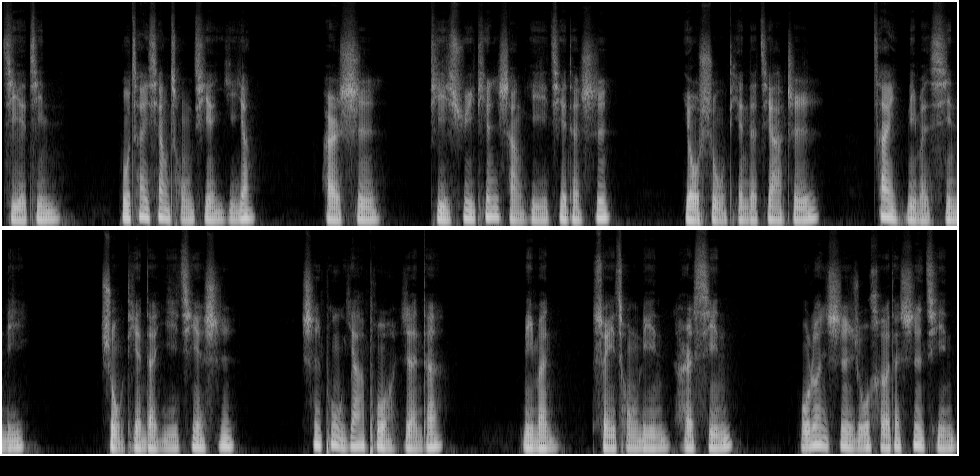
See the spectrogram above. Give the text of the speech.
洁净，不再像从前一样，而是体恤天上一切的事。有属天的价值在你们心里，属天的一切事是不压迫人的。你们随从灵而行，无论是如何的事情，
